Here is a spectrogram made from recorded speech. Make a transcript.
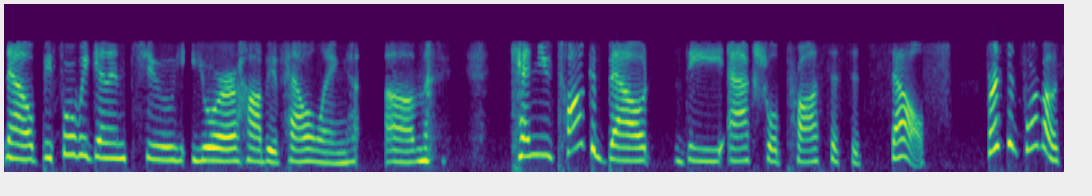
Now, before we get into your hobby of howling, um, can you talk about the actual process itself? First and foremost,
